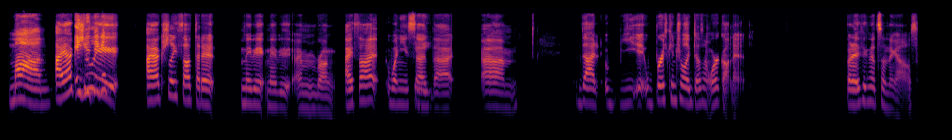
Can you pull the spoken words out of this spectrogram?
"Mom, I actually, I actually thought that it maybe maybe I'm wrong. I thought when you said maybe. that um that birth control like doesn't work on it, but I think that's something else.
